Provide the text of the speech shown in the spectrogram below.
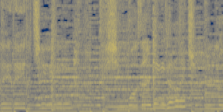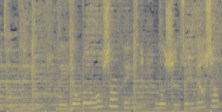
海底的鲸，提醒我在你眼里只能透明。你有万物生灵，我是最渺小的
